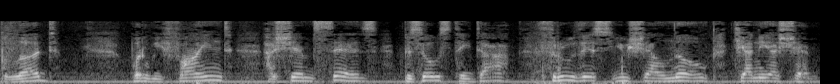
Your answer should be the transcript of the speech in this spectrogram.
blood, what do we find? Hashem says, Bezos Teda, through this you shall know, Ki Ani Hashem,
